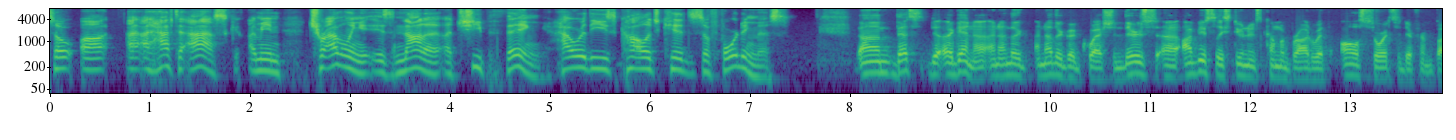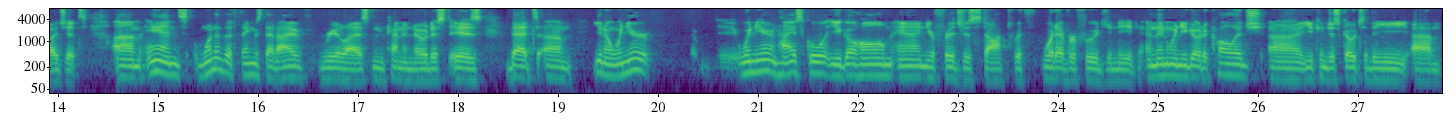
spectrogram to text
So uh, I, I have to ask. I mean, traveling is not a, a cheap thing. How are these college kids affording this? Um, that's again another another good question. There's uh, obviously students come abroad with all sorts of different budgets, um, and one of the things that I've realized and kind of noticed is that um, you know when you're when you're in high school, you go home and your fridge is stocked with whatever food you need. And then when you go to college, uh, you can just go to the, um,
